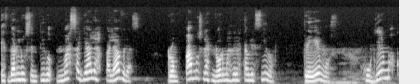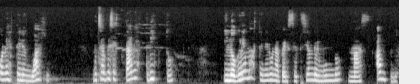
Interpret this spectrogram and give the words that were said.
es darle un sentido más allá a las palabras. Rompamos las normas de lo establecido. Creemos, juguemos con este lenguaje, muchas veces tan estricto, y logremos tener una percepción del mundo más amplia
